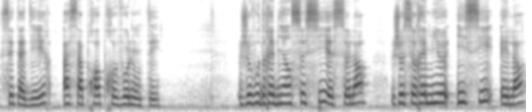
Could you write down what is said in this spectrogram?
c'est-à-dire à sa propre volonté. Je voudrais bien ceci et cela, je serais mieux ici et là.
